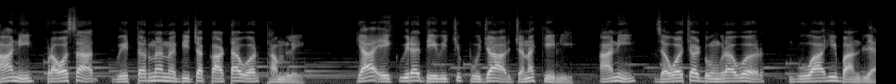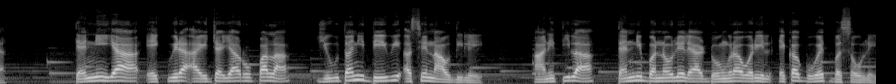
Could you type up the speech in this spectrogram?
आणि प्रवासात वेतरणा नदीच्या काठावर थांबले. या एकविरा देवीची पूजा अर्चना केली आणि जवळच्या डोंगरावर गुवाही बांधल्या. त्यांनी या एकविरा आईच्या या रूपाला जीवतानी देवी असे नाव दिले आणि तिला त्यांनी बनवलेल्या डोंगरावरील एका गुहेत बसवले.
